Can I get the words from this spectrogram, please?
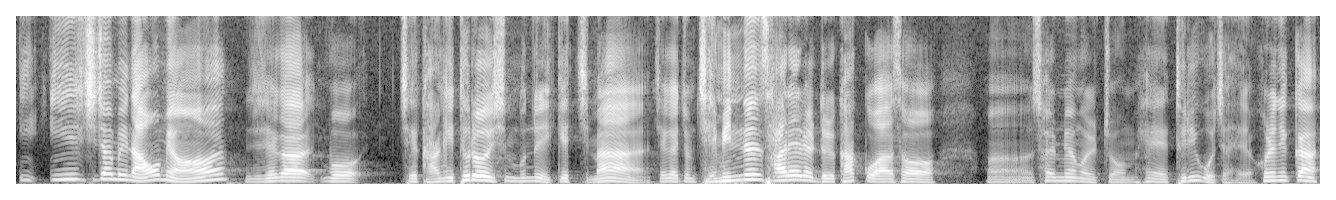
이, 이 지점이 나오면 제가 뭐 제 강의 들으신 분들 있겠지만 제가 좀 재밌는 사례를 늘 갖고 와서 어, 설명을 좀 해드리고자 해요. 그러니까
